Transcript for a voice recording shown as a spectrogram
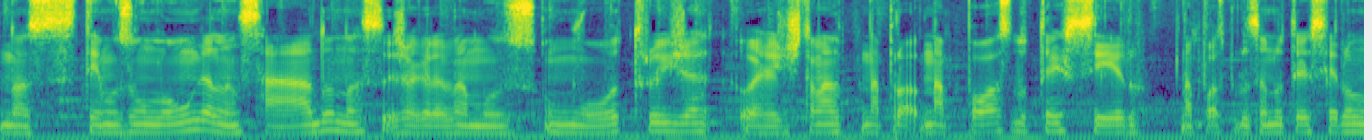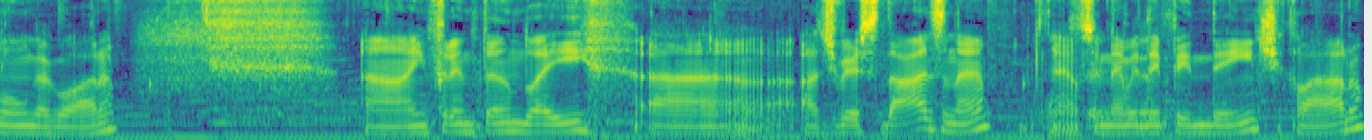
Nós temos um longa lançado, nós já gravamos um outro e já, a gente tá na, na, na pós do terceiro, na pós-produção do terceiro longa agora. Ah, enfrentando aí ah, as diversidades, né? É, o cinema certeza. independente, claro.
